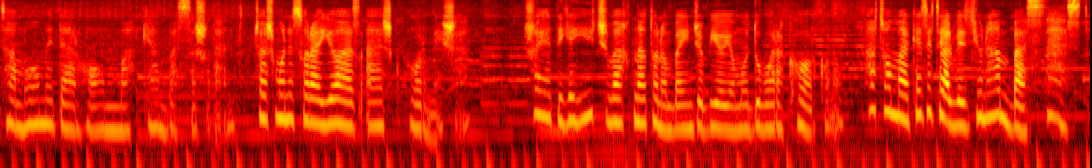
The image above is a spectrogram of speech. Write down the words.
تمام درها محکم بسته شدند. چشمان سریا از اشک پر میشن. شاید دیگه هیچ وقت نتونم به اینجا بیایم و دوباره کار کنم. حتی مرکز تلویزیون هم بسته است.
